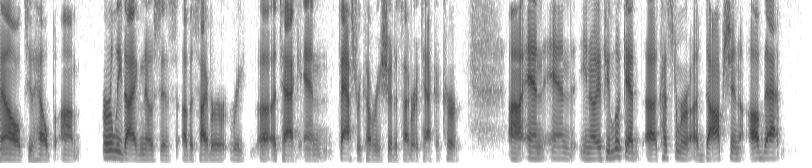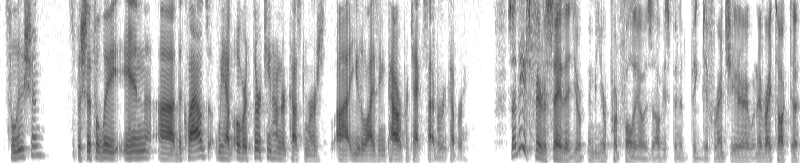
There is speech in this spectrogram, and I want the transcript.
ML to help um, early diagnosis of a cyber uh, attack and fast recovery should a cyber attack occur. Uh, and, and you know, if you look at uh, customer adoption of that solution, specifically in uh, the clouds, we have over 1,300 customers uh, utilizing PowerProtect Cyber Recovery. So I think it's fair to say that your, I mean, your portfolio has always been a big differentiator. Whenever I talk to,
